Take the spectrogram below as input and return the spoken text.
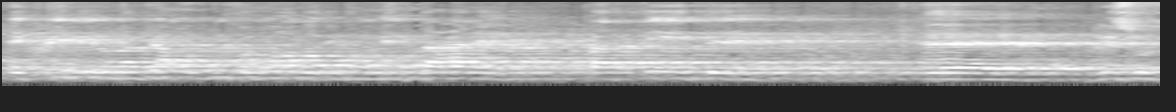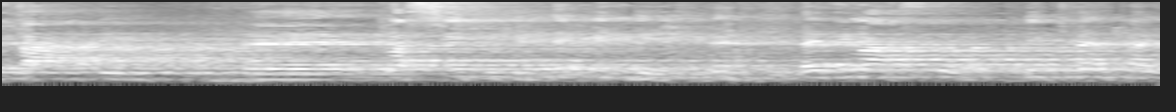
e quindi non abbiamo avuto modo di commentare partite, eh, risultati, eh, classifiche e quindi è rimasto in piena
